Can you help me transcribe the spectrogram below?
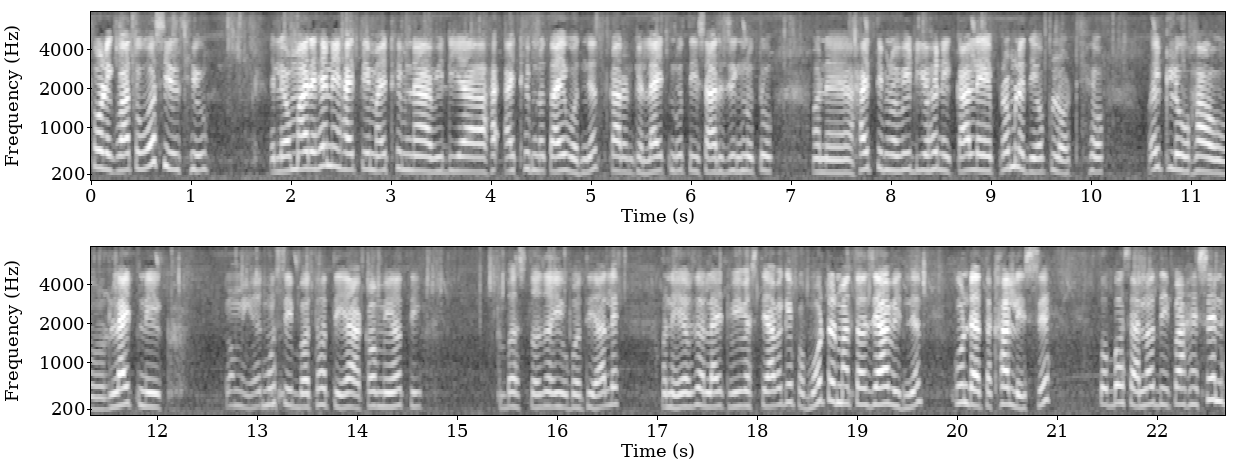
થોડીક વાતો ઓછી થયું. એટલે અમારે છે ને હાઈતીમ આઈઠીમના વિડીયા આઈઠીમનો તો આવ્યો જ નથી કારણ કે લાઇટ નહોતી ચાર્જિંગ નહોતું. અને હાઈતીમનો વીડિયો છે ને કાલે પ્રમણે દી અપલોડ થયો. એટલું હાવ લાઇટની કમી મુસીબત હતી હા કમી હતી. બસ તો જો એવું બધી હાલે. અને એ જો લાઇટ વ્યવસ્થિત આવી ગઈ પણ મોટરમાં તો હજી આવી જ નથી. કુંડા તો ખાલી જ છે. તો બસ આ નદી પાસે છે ને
